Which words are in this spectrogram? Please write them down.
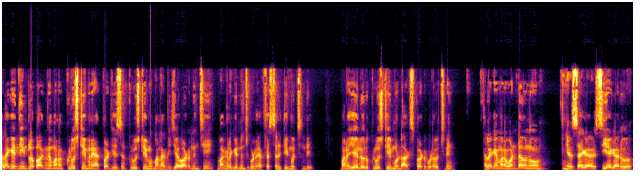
అలాగే దీంట్లో భాగంగా మనం క్లూస్ టీంని ఏర్పాటు చేసాం. క్లూస్ టీం మన విజయవాడ నుంచి మంగళగిరి నుంచి కూడా ఎఫ్ఎస్ఎల్ టీం వచ్చింది. మన Eluru clues team dog squad కూడా వచ్చినాయి. అలాగే మన వన్ టౌన్ ఎస్ఐ గారు సిఏ గారు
